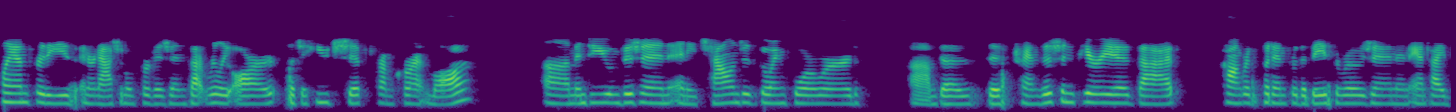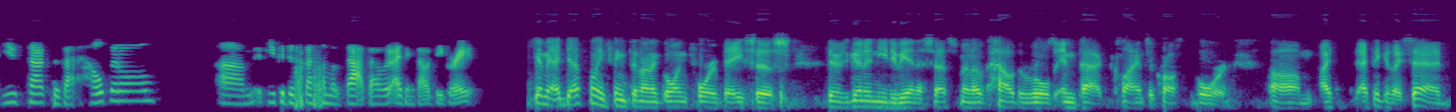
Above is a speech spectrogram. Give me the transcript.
plan for these international provisions that really are such a huge shift from current law? Um, and do you envision any challenges going forward? Um, does this transition period that Congress put in for the base erosion and anti-abuse tax. Does that help at all? Um, if you could discuss some of that, that would, I think that would be great. Yeah, I mean, I definitely think that on a going forward basis, there's going to need to be an assessment of how the rules impact clients across the board. Um, I, I think, as I said,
